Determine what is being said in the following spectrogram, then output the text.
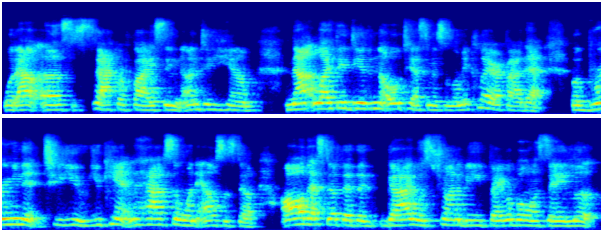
without us sacrificing unto Him, not like they did in the Old Testament. So, let me clarify that, but bringing it to you. You can't have someone else's stuff. All that stuff that the guy was trying to be favorable and say, Look,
